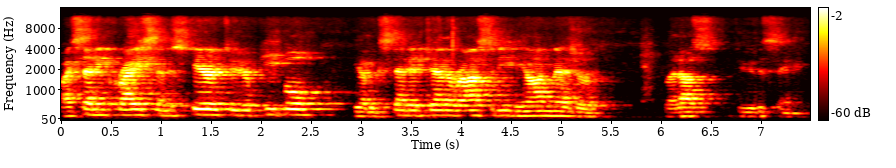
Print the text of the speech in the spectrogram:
By sending Christ and the Spirit to your people, you have extended generosity beyond measure. Let us do the same.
